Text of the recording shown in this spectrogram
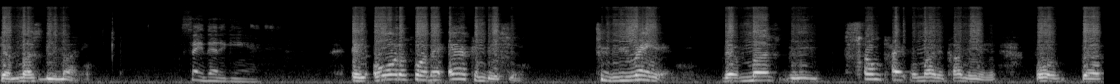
there must be money. Say that again. In order for the air condition to be ran, there must be some type of money come in for the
